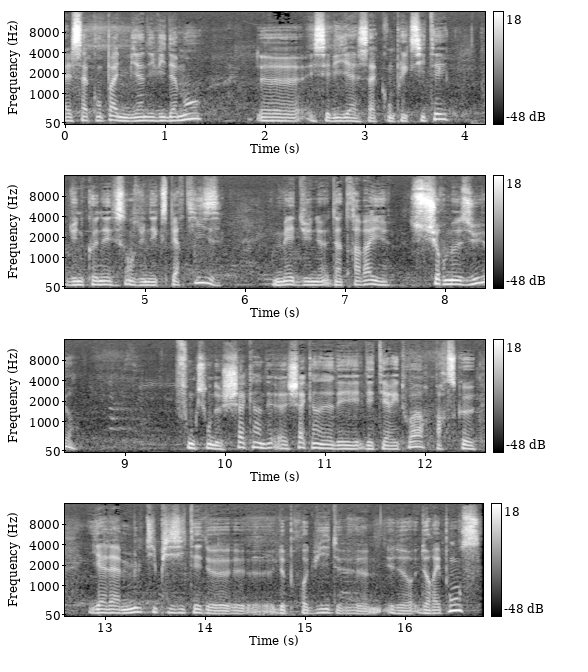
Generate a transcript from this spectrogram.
elle s'accompagne bien évidemment, et c'est lié à sa complexité, d'une connaissance, d'une expertise, mais d'un travail sur mesure, fonction de chacun, chacun des, territoires, parce qu'il y a la multiplicité de, produits et de, réponses,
